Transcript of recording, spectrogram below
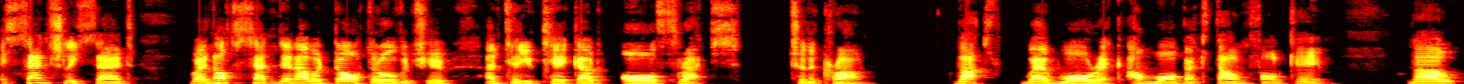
essentially said, we're not sending our daughter over to you until you take out all threats to the crown. That's where Warwick and Warbeck's downfall came. Now,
